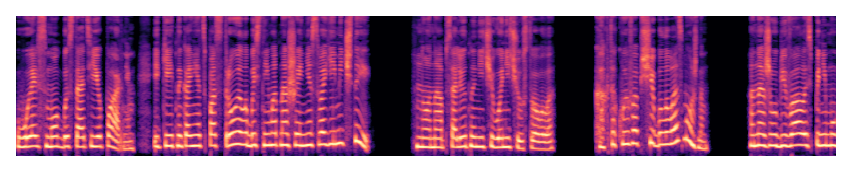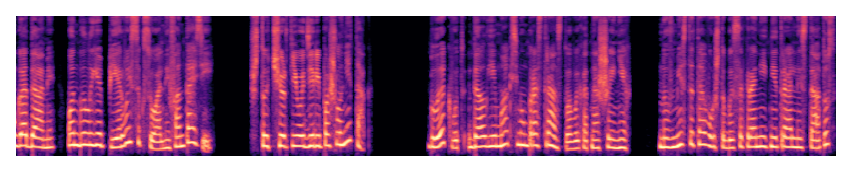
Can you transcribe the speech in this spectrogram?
Уэльс мог бы стать ее парнем, и Кейт, наконец, построила бы с ним отношения своей мечты. Но она абсолютно ничего не чувствовала. Как такое вообще было возможным? Она же убивалась по нему годами. Он был ее первой сексуальной фантазией. Что, черт его дери, пошло не так? Блэквуд дал ей максимум пространства в их отношениях, но вместо того, чтобы сохранить нейтральный статус,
